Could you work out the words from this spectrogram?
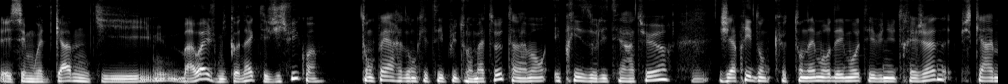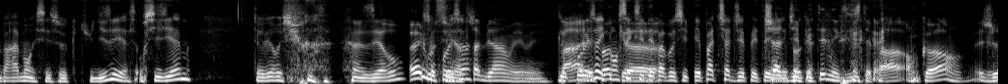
et c'est une webcam qui. Bah ouais, je m'y connecte et j'y suis, quoi. Ton père donc était plutôt amateur, ta maman est prise de littérature. Mm. J'ai appris donc que ton amour des mots t'est venu très jeune, puisqu'apparemment, et c'est ce que tu disais, au sixième, tu avais reçu un, zéro Oui, je me souviens très bien, oui. oui. Bah, professeur, il pensait que c'était pas possible. Il n'y avait pas de chat GPT. Chat GPT n'existait pas encore. Je,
